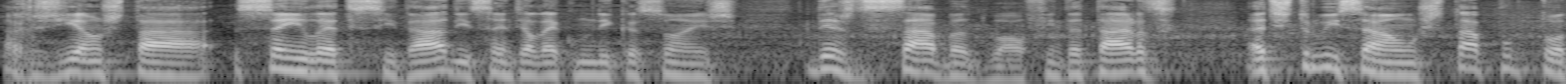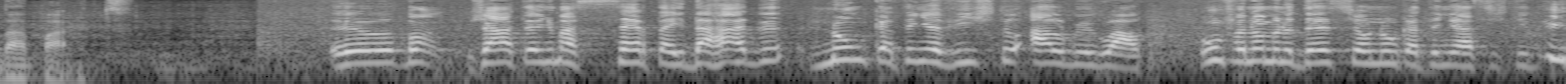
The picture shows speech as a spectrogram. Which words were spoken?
A região está sem eletricidade e sem telecomunicações desde sábado ao fim da tarde. A destruição está por toda a parte. Eu bom, já tenho uma certa idade, nunca tinha visto algo igual. Um fenômeno desse eu nunca tinha assistido. E,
